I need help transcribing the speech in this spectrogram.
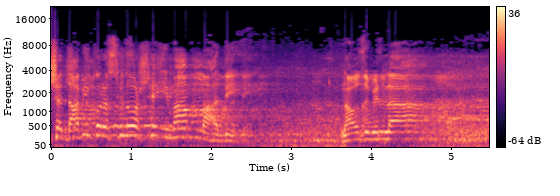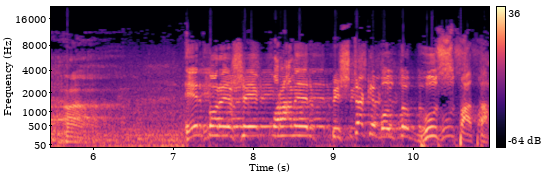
সে দাবি করেছিল সে ইমাম মাহাদি। নওয়াজুবিল্লাহ হ্যাঁ। এরপরে সে কোরআনের পৃষ্ঠাকে বলতো ঘুষ পাতা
